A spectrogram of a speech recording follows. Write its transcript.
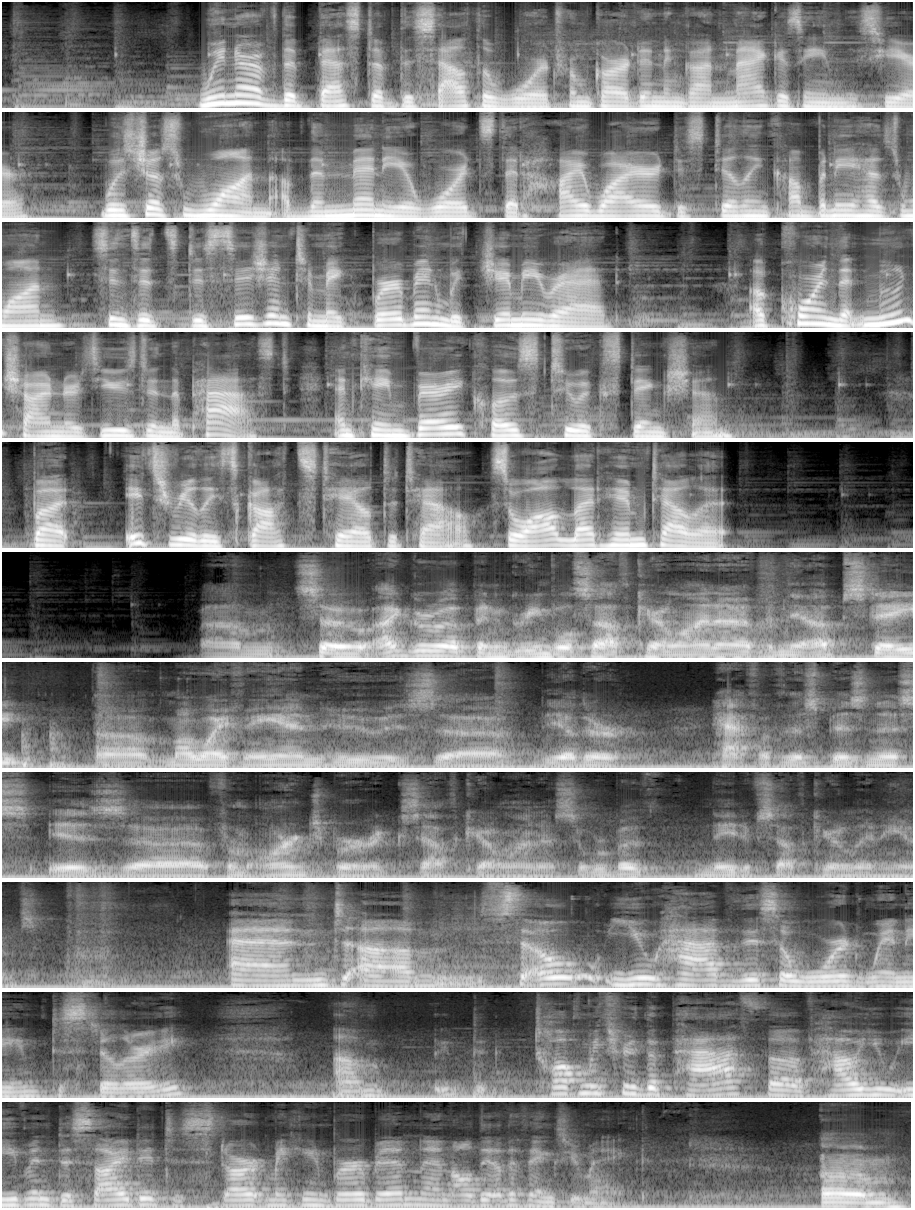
Winner of the Best of the South Award from Garden and Gun magazine this year was just one of the many awards that Highwire Distilling Company has won since its decision to make bourbon with Jimmy Red, a corn that moonshiners used in the past and came very close to extinction. But it's really Scott's tale to tell, so I'll let him tell it. Um, so I grew up in Greenville, South Carolina, up in the upstate. Uh, my wife Ann, who is uh, the other half of this business, is uh, from Orangeburg, South Carolina. So we're both native South Carolinians. And um, so you have this award winning distillery. Um, talk me through the path of how you even decided to start making bourbon and all the other things you make. Um,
